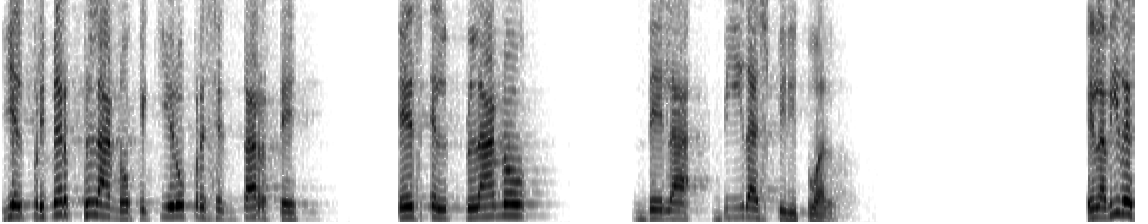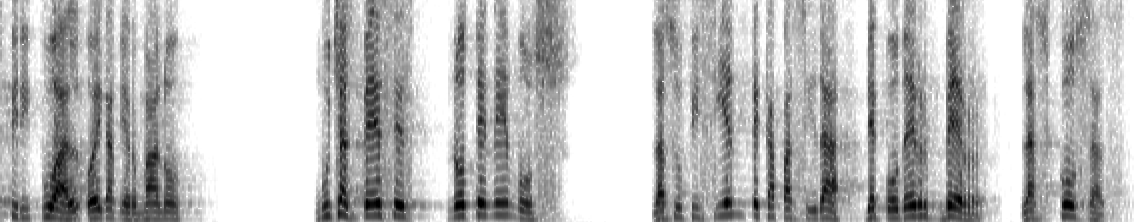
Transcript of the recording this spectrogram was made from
Y el primer plano que quiero presentarte es el plano de la vida espiritual. En la vida espiritual, oiga mi hermano, muchas veces no tenemos la suficiente capacidad de poder ver las cosas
